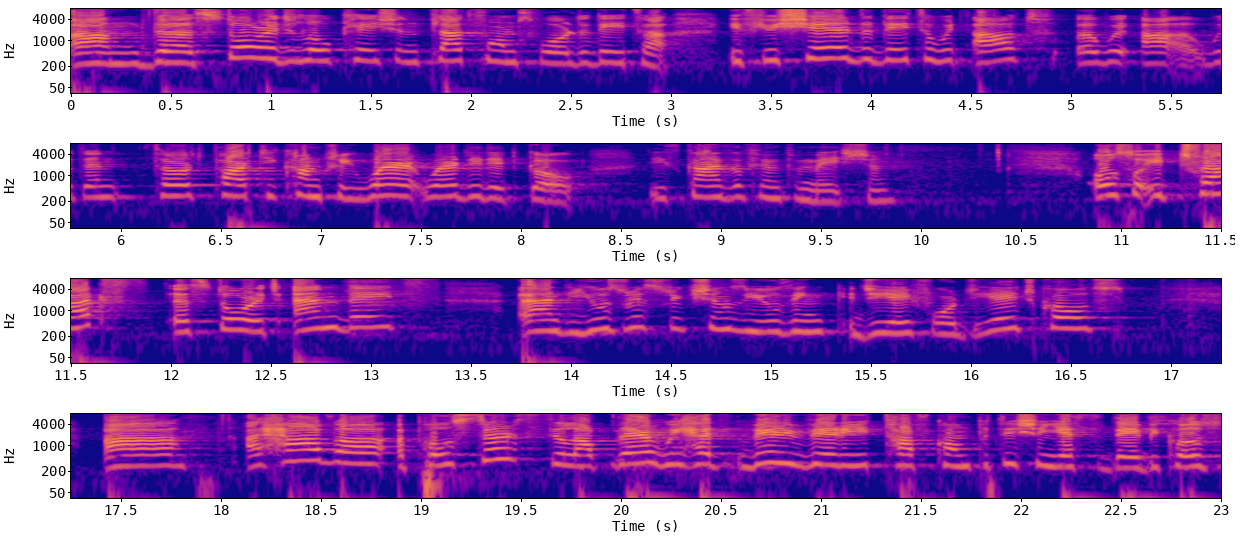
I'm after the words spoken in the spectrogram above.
um, the storage location platforms for the data. If you share the data without, uh, with, uh, with a third-party country, where, where did it go? These kinds of information. Also, it tracks uh, storage end dates and use restrictions using GA4GH codes. Uh, I have a, a, poster still up there. We had very, very tough competition yesterday because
